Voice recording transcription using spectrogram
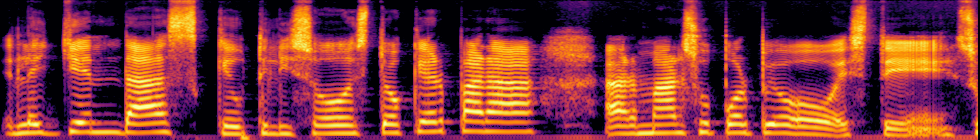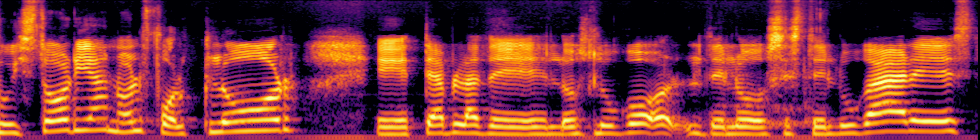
leyendas que utilizó Stoker para armar su propio, este, su historia, ¿no? El folclore, eh, te habla de los, de los este, lugares,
